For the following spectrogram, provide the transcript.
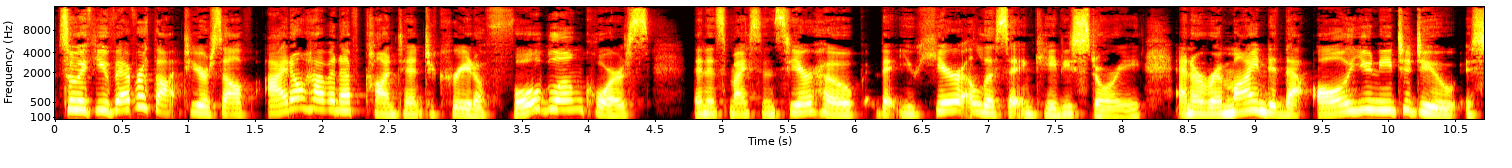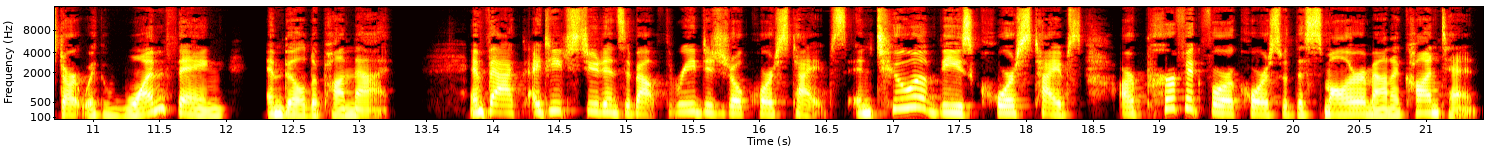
So if you've ever thought to yourself, I don't have enough content to create a full blown course, then it's my sincere hope that you hear Alissa and Katy's story and are reminded that all you need to do is start with one thing and build upon that. In fact, I teach students about three digital course types, and two of these course types are perfect for a course with a smaller amount of content.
